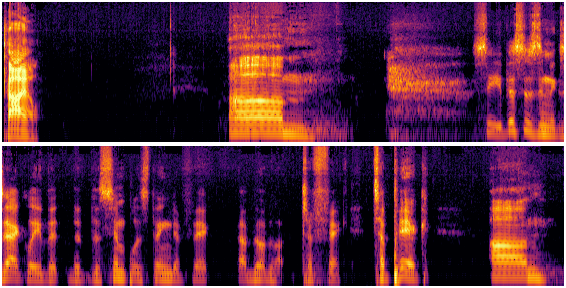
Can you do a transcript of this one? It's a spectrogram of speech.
Kyle. Um, see, this isn't exactly the, the, the simplest thing to pick. Uh, to pick to pick. Um,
